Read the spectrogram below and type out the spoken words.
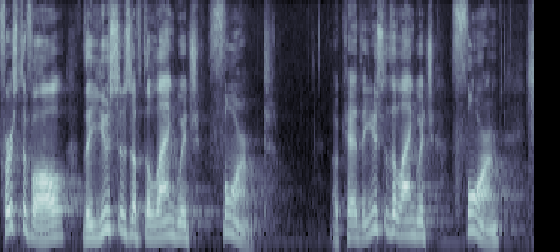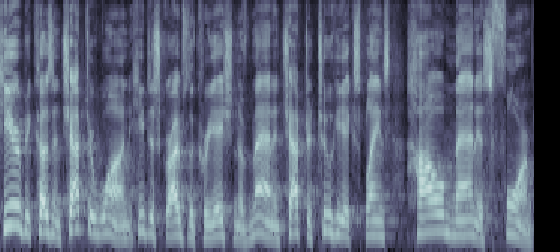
First of all, the uses of the language formed. Okay, the use of the language formed here because in chapter one, he describes the creation of man. In chapter two, he explains how man is formed,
